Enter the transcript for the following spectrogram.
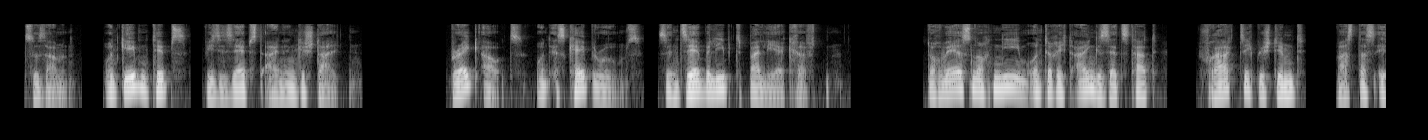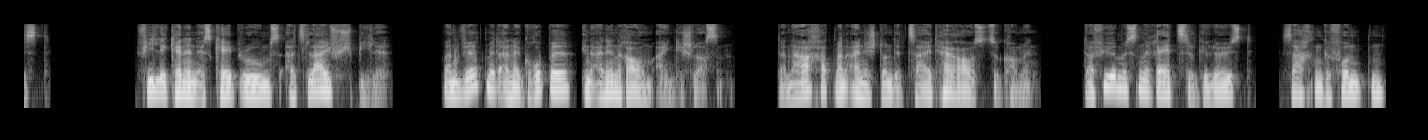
zusammen und geben Tipps, wie Sie selbst einen gestalten. Breakouts und Escape Rooms sind sehr beliebt bei Lehrkräften. Doch wer es noch nie im Unterricht eingesetzt hat, fragt sich bestimmt, was das ist. Viele kennen Escape Rooms als Live-Spiele. Man wird mit einer Gruppe in einen Raum eingeschlossen. Danach hat man eine Stunde Zeit herauszukommen. Dafür müssen Rätsel gelöst, Sachen gefunden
